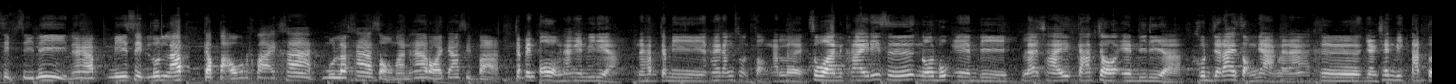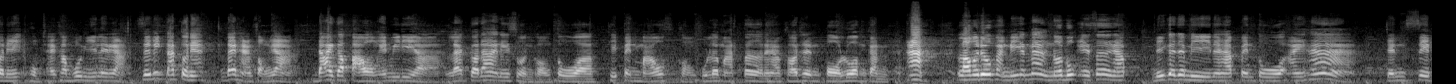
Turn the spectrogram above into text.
30 Series นะครับ มีสิทธิ์ลุ้นรับกระเป๋าคลายคาดมูลค่า 2,590 บาท จะเป็นโปรของทาง NVIDIA นะครับ จะมีให้ทั้งส่วน2อันเลย ส่วนใครที่ซื้อโน้ตบุ๊ก AMD และใช้การ์ดจอ NVIDIA คุณจะได้ 2 อย่างเลยนะ คืออย่างเช่น Big t u c h ตัวนี้ ผมใช้คำพูดนี้เลยดีกว่าซื้อ Big t u c h ตัวนี้ได้แถม2 อย่าง ได้กระเป๋าของ NVIDIA และก็ได้ในส่วนของตัวที่เป็นเมาส์ของ Cooler Master นะครับเขาจะเป็นโปรร่วมกันอะเรามาดูฝั่งนี้กันบ้างโน้ตบุ๊ก Acer ครับ นี่ก็จะมีนะครับเป็นตัว i5 Gen 10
